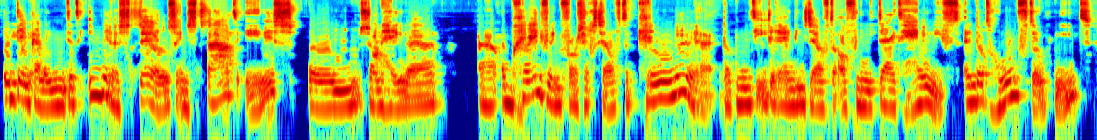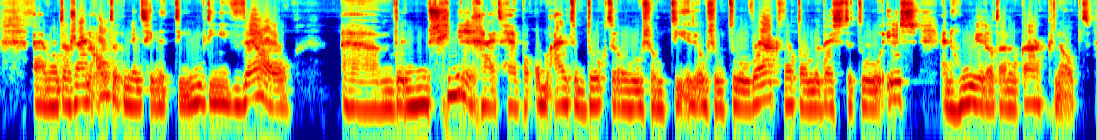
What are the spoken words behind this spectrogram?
ik denk alleen niet dat iedere sales in staat is om zo'n hele uh, omgeving voor zichzelf te creëren. Dat niet iedereen diezelfde affiniteit heeft. En dat hoeft ook niet, uh, want er zijn altijd mensen in het team die wel um, de nieuwsgierigheid hebben om uit te dokteren hoe zo'n, tool werkt, wat dan de beste tool is en hoe je dat aan elkaar knoopt.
